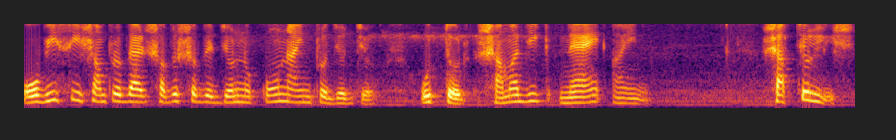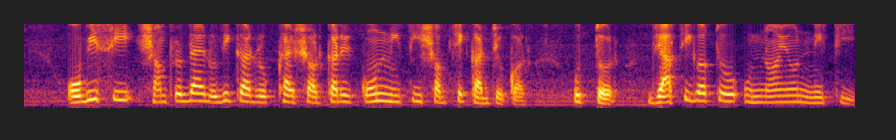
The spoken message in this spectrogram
ওবিসি সম্প্রদায়ের সদস্যদের জন্য কোন আইন প্রযোজ্য? উত্তর, সামাজিক ন্যায় আইন। সাতচল্লিশ ওবিসি সম্প্রদায়ের অধিকার রক্ষায় সরকারের কোন নীতি সবচেয়ে কার্যকর? উত্তর, জাতিগত উন্নয়ন নীতি।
